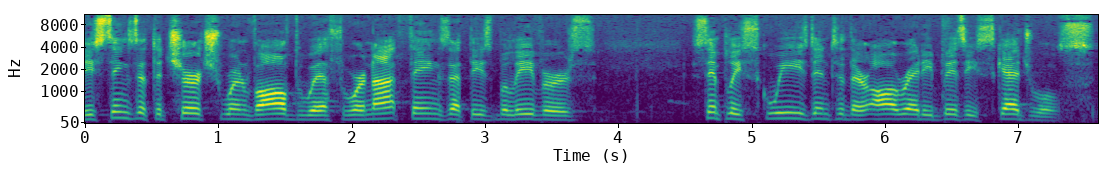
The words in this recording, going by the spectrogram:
these things that the church were involved with, were not things that these believers simply squeezed into their already busy schedules.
